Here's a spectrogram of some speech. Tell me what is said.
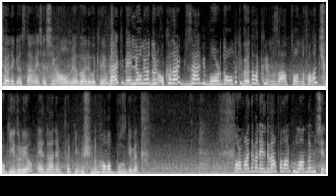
Şöyle göstermeye çalışayım. Olmuyor. Böyle bakayım. Belki belli oluyordur. O kadar güzel bir bordo oldu ki böyle daha kırmızı alt tonlu falan. Çok iyi duruyor. Eldivenlerimi takayım. Üşüdüm. Hava buz gibi. Normalde ben eldiven falan kullandığım için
